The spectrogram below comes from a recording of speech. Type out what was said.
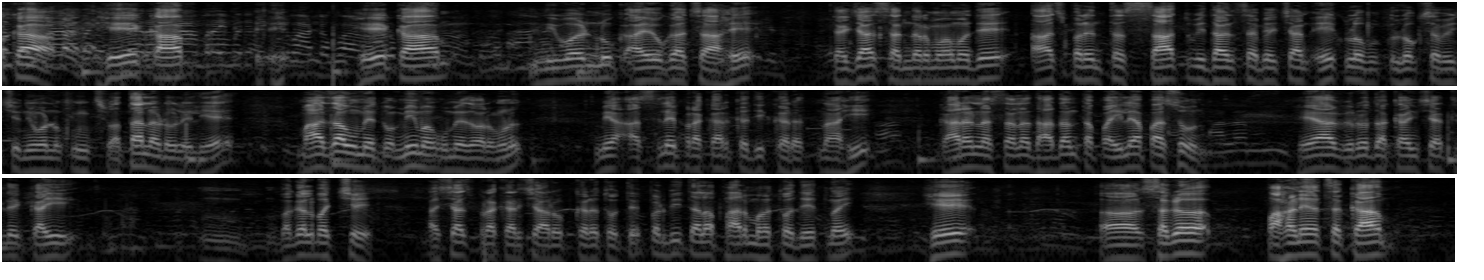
का हे काम हे- हे काम निवडणूक आयोगाचं आहे? त्याच्या संदर्भामध्ये आजपर्यंत सात विधानसभेच्या एक लोक लोकसभेची निवडणूक मी स्वतः लढवलेली आहे. माझा उमेदवार मी म- उमेदवार म्हणून मी असले प्रकार कधी करत नाही. कारण असताना दादांत पहिल्यापासून ह्या विरोधकांच्यातले काही बगलबच्चे अशाच प्रकारचे आरोप करत होते पण मी त्याला फार महत्त्व देत नाही. हे सगळं पाहण्याचं काम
